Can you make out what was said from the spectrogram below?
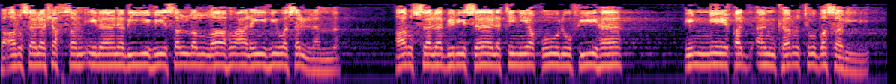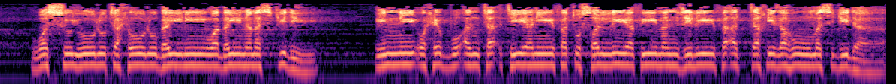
فأرسل شخصا إلى نبيه صلى الله عليه وسلم أرسل برسالة يقول فيها إني قد أنكرت بصري والسيول تحول بيني وبين مسجدي إني أحب أن تأتيني فتصلي في منزلي فأتخذه مسجدا.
